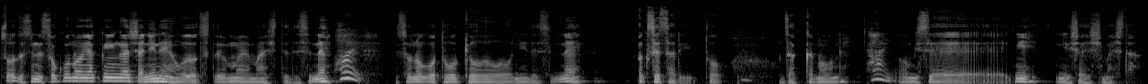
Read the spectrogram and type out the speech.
う？そうですね。そこの薬品会社2年ほど勤めましてですね、はい、その後東京にですねアクセサリーと雑貨のね、はい、お店に入社しました。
